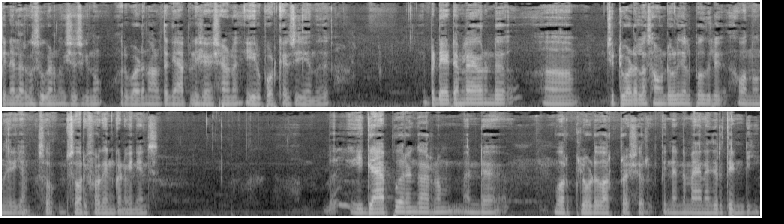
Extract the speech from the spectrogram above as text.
പിന്നെ എല്ലാവർക്കും സുഖമാണെന്ന് വിശ്വസിക്കുന്നു. ഒരുപാട് നാളത്തെ ഗ്യാപ്പിന് ശേഷമാണ് ഈ ഒരു പോഡ്കാസ്റ്റ് ചെയ്യുന്നത്. ഇപ്പോൾ ഡേ ടൈമിലായതുകൊണ്ട് ചുറ്റുപാടുള്ള സൗണ്ടുകൾ ചിലപ്പോൾ ഇതിൽ വന്നു വന്നിരിക്കാം. So sorry for the inconvenience ഈ ഗ്യാപ്പ് വരാൻ കാരണം എന്റെ വർക്ക് ലോഡ് വർക്ക് പ്രഷർ പിന്നെ എന്റെ മാനേജർ തിണ്ടി.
